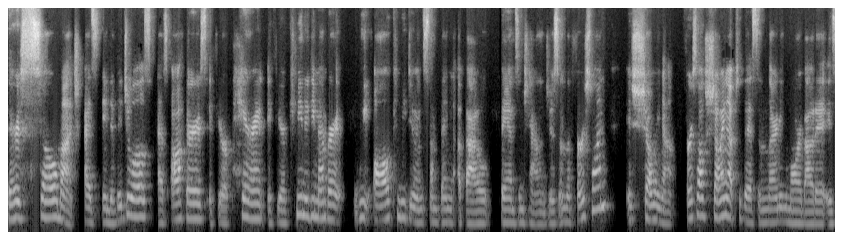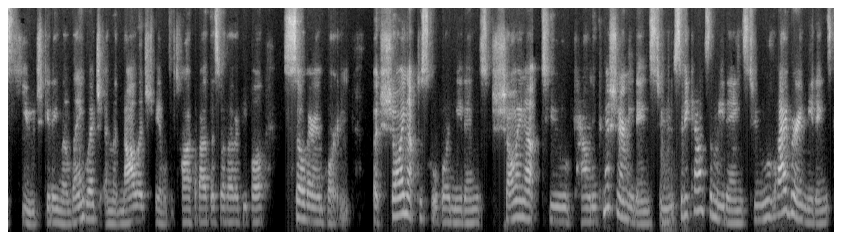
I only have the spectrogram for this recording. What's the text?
There's so much as individuals, as authors, if you're a parent, if you're a community member, we all can be doing something about bans and challenges. And the first one is showing up. First of all, showing up to this and learning more about it is huge. Getting the language and the knowledge to be able to talk about this with other people, so very important. But showing up to school board meetings, showing up to county commissioner meetings, to city council meetings, to library meetings,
